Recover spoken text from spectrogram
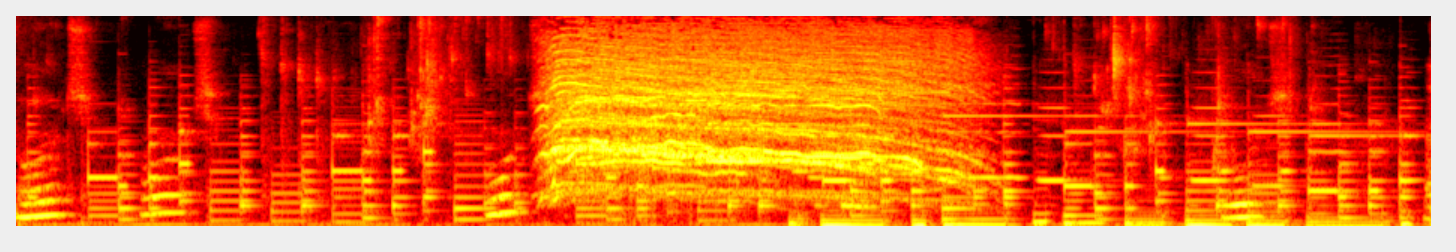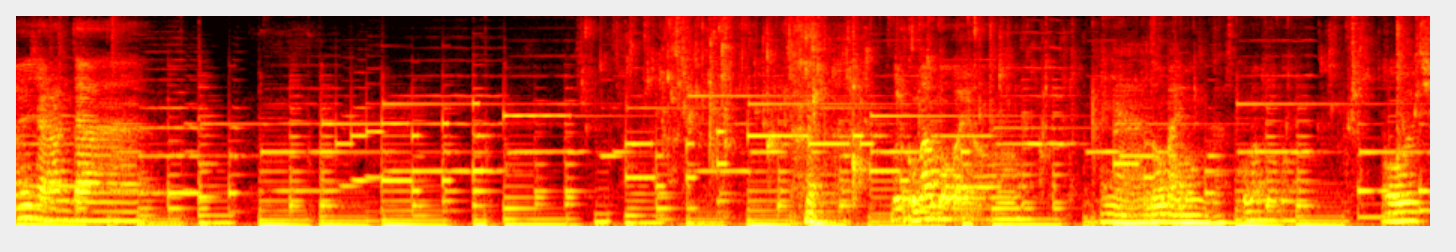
옳지. 옳지. 옳지. 옳지. 아이 잘한다. 물 그만 먹어요. 아니야, 너무 많이 먹는다. 그만 먹어. 옳지.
